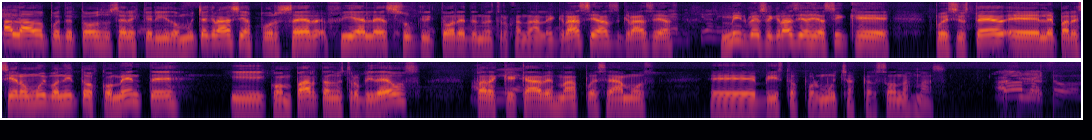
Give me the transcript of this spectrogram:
al lado pues de todos sus seres queridos. Muchas gracias por ser fieles suscriptores de nuestros canales. Gracias, gracias, mil veces gracias y así que pues si usted eh, le parecieron muy bonitos, comente y comparta nuestros videos para que cada vez más pues seamos eh, vistos por muchas personas más. Correcto,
